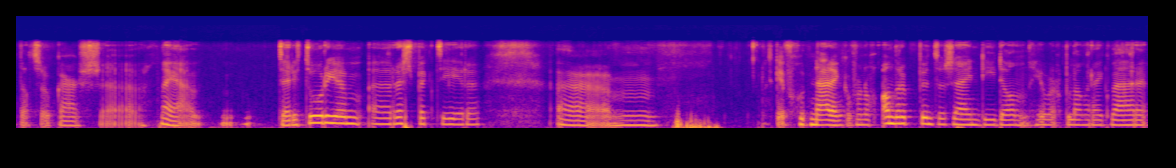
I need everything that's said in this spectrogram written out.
Dat ze elkaars nou ja, territorium respecteren. Um, ik even goed nadenken of er nog andere punten zijn die dan heel erg belangrijk waren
